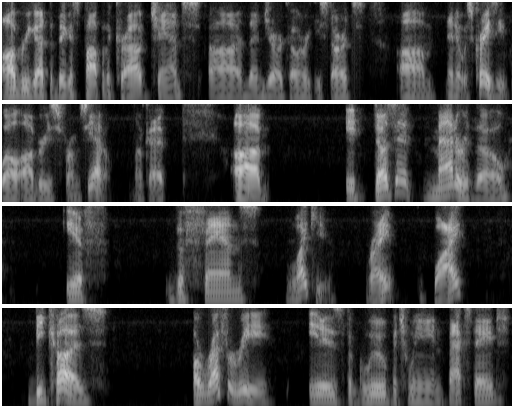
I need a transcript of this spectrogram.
Aubrey got the biggest pop of the crowd chance, uh, and then Jericho and Ricky Starks, um, and it was crazy. Well, Aubrey's from Seattle, okay. Um, it doesn't matter though if the fans like you, right? Why? Because a referee is the glue between backstage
